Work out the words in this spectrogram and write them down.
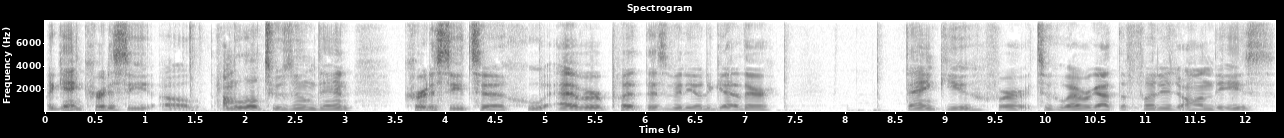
Again, courtesy. Oh, I'm a little too zoomed in courtesy to whoever put this video together. Thank you for to whoever got the footage on these.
